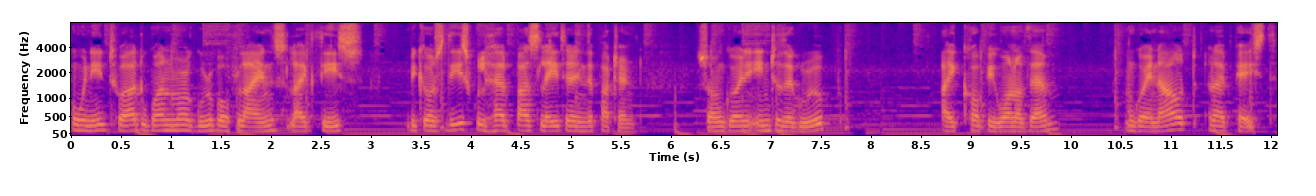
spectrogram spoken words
We need to add one more group of lines like this because this will help us later in the pattern. So I'm going into the group, I copy one of them, I'm going out and I paste.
